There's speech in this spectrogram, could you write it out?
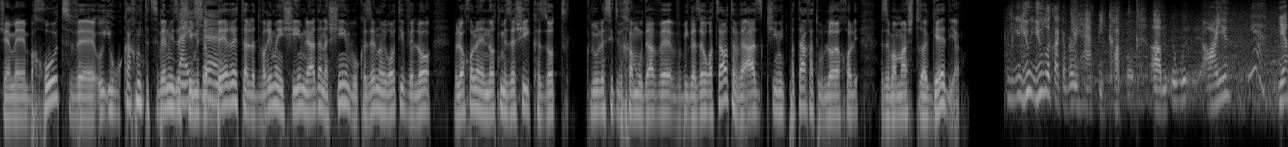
שהם אה, בחוץ, והוא הוא כל כך מתעצבן מזה שהיא מהאיש, מדברת על הדברים האישיים ליד אנשים, והוא כזה נוירוטי ולא, ולא יכול ליהנות מזה שהיא כזאת קלולסית וחמודה, ו, ובגלל זה הוא רצה אותה, ואז כשהיא מתפתחת הוא לא יכול, זה ממש טרגדיה. You, you look like a very happy couple. Um, are you? Yeah. Yeah.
